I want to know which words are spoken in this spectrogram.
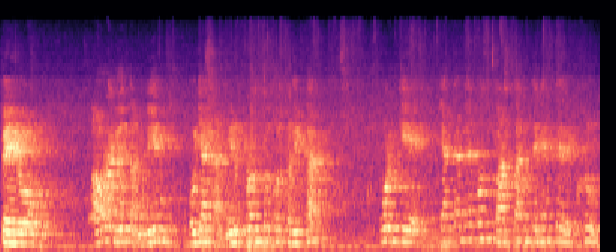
Pero ahora yo también voy a salir pronto a Costa Rica porque ya tenemos bastante gente de club,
